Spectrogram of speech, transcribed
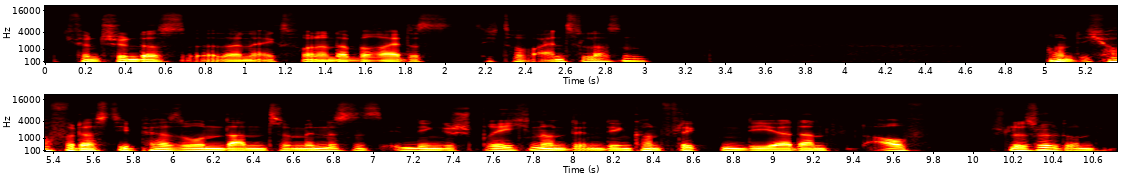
ich finde schön, dass deine Ex-Freundin da bereit ist, sich darauf einzulassen. Und ich hoffe, dass die Person dann zumindest in den Gesprächen und in den Konflikten, die er dann aufschlüsselt und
